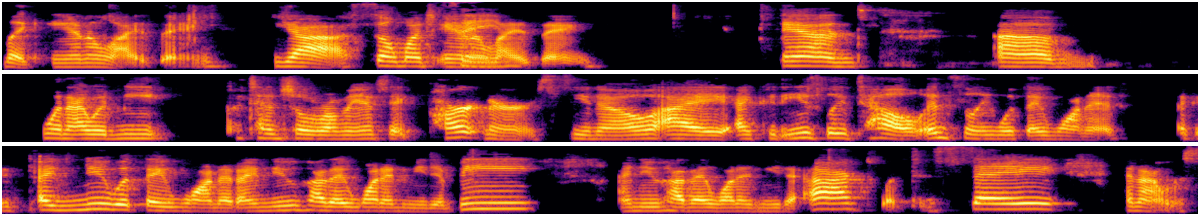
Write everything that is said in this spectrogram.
like analyzing. Yeah, so much Same. analyzing. And um, when I would meet potential romantic partners, you know, I I could easily tell instantly what they wanted. Like I knew what they wanted. I knew how they wanted me to be. I knew how they wanted me to act, what to say. And I was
